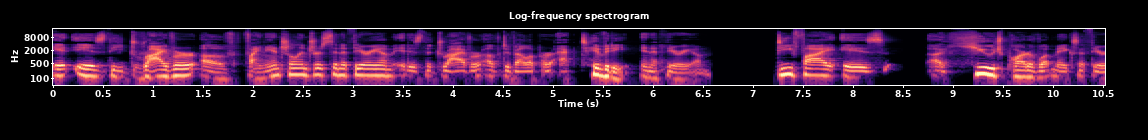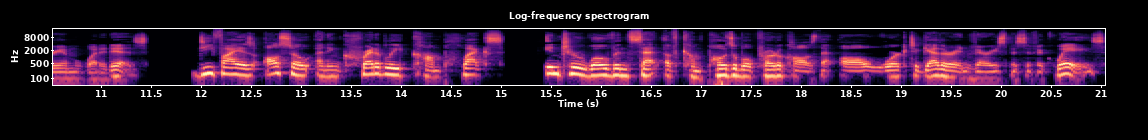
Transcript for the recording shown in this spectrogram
It is the driver of financial interest in Ethereum. It is the driver of developer activity in Ethereum. DeFi is a huge part of what makes Ethereum what it is. DeFi is also an incredibly complex, interwoven set of composable protocols that all work together in very specific ways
